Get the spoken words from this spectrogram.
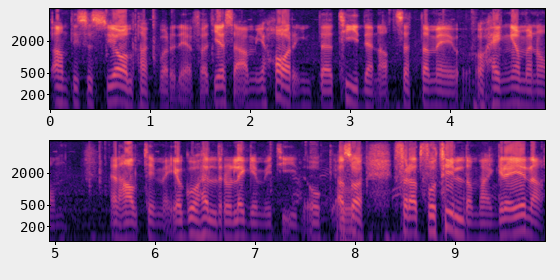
antisocial tack vare det för att jag säger men jag har inte tiden att sätta mig och, och hänga med någon en halvtimme. Jag går hellre och lägger mig tid och alltså för att få till de här grejerna.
